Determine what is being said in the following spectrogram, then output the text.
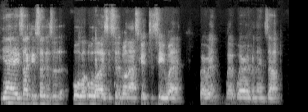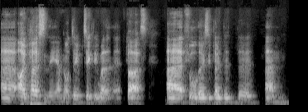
Yeah, exactly. So there's a, all all eyes are sort of on Ascot to see where where where, where everyone ends up. Uh, I personally am not doing particularly well in it, but uh, for all those who played the the um, the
